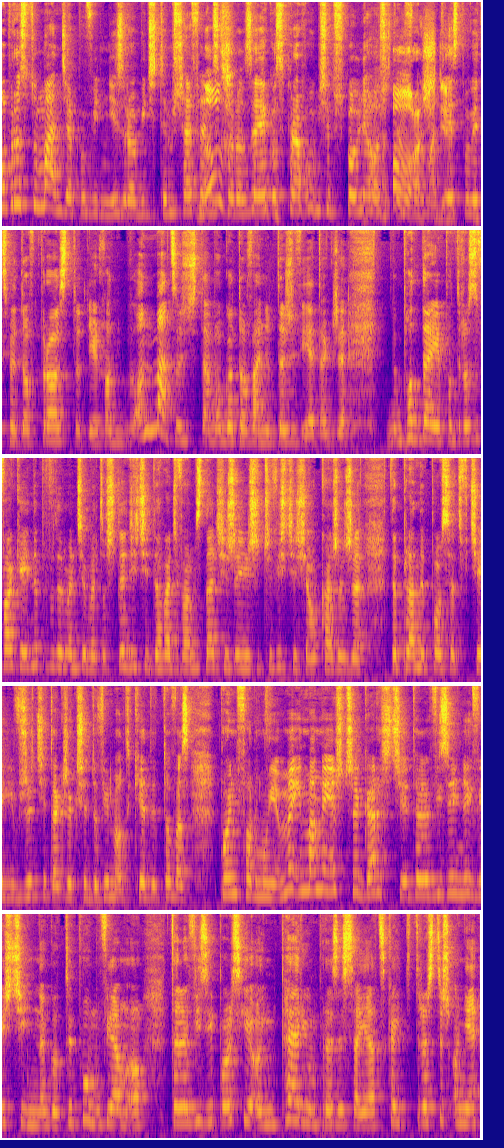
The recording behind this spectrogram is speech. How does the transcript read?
Po prostu Mandzia powinni zrobić tym szefem, no. skoro za jego sprawą mi się przypomniało, że ten o, format właśnie. jest, powiedzmy to wprost, to niech on, on ma coś tam o gotowaniu, też wie, także poddaję pod rozwagę i na pewno będziemy to śledzić i dawać Wam znać, jeżeli rzeczywiście się okaże, że te plany Polsat wcieli w życie, także jak się dowiemy od kiedy, to Was poinformujemy i mamy jeszcze garść telewizyjnych wieści innego typu. Mówiłam o telewizji polskiej, o imperium prezesa Jacka i teraz też o nie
